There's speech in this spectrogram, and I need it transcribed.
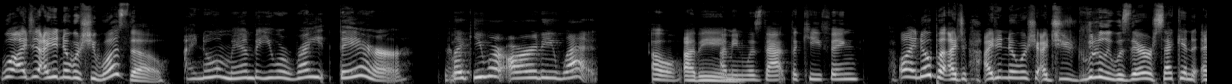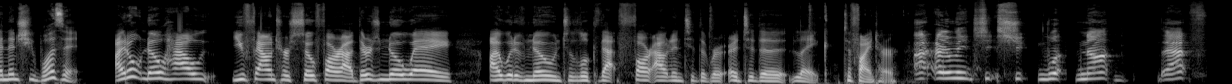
Well, I, just, I didn't know where she was though. I know, man, but you were right there. Like you were already wet. Oh, I mean, I mean, was that the key thing? oh, I know, but I, just, I didn't know where she. I, she literally was there a second, and then she wasn't. I don't know how you found her so far out. There's no way I would have known to look that far out into the into the lake to find her. I, I mean, she, she what? Not that f-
